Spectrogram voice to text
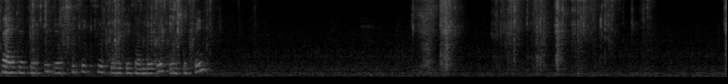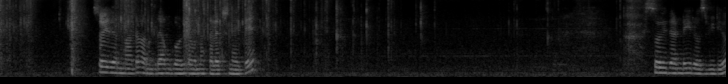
ప్రైస్ వచ్చేసి జస్ట్ సిక్స్ ఫిఫ్టీ రూపీస్ అండి ఫ్రీ షిప్పింగ్ సో ఇదన్నమాట. వన్ గ్రామ్ గోల్డ్లో ఉన్న కలెక్షన్ అయితే. సో ఇదండి ఈరోజు వీడియో.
